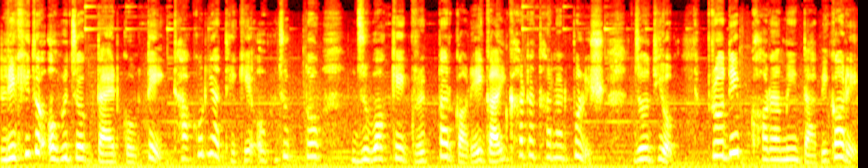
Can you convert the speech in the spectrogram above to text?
লিখিত অভিযোগ দায়ের করতেই ঠাকুরিয়া থেকে অভিযুক্ত যুবককে গ্রেপ্তার করে গাইঘাটা থানার পুলিশ। যদিও প্রদীপ খরামি দাবি করে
